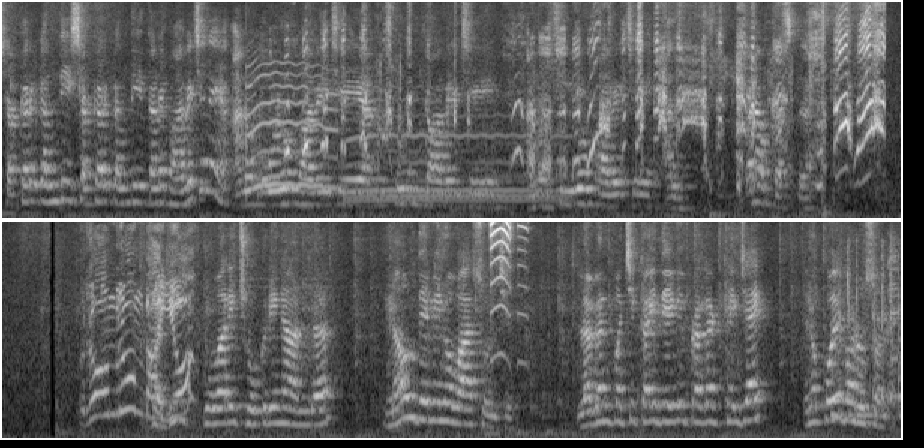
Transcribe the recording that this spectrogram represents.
શકરકંદી શકરકંદી તને ભાવે છે ને? આનો ગોળો ભાવે છે આનો સૂપ ભાવે છે આનો ચીરો ભાવે છે. બનાવ ફર્સ્ટ રોમ રોમ ભાઈઓ. કુંવારી છોકરીના અંદર નવ દેવીનો વાસ હોય છે. લગ્ન પછી કઈ દેવી પ્રગટ થઈ જાય એનો કોઈ ભરોસો નહીં.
